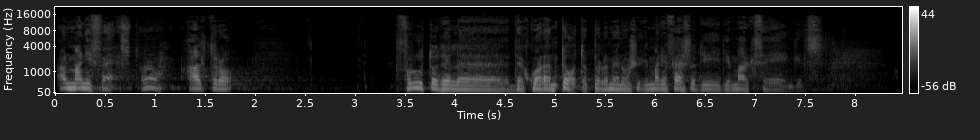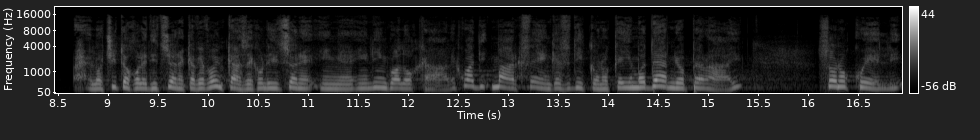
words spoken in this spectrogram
al manifesto, no? altro frutto del, del 48, perlomeno il manifesto di, di Marx e Engels. Eh, lo cito con l'edizione che avevo in casa e con l'edizione in, in lingua locale. Qua di, Marx e Engels dicono che i moderni operai sono quelli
